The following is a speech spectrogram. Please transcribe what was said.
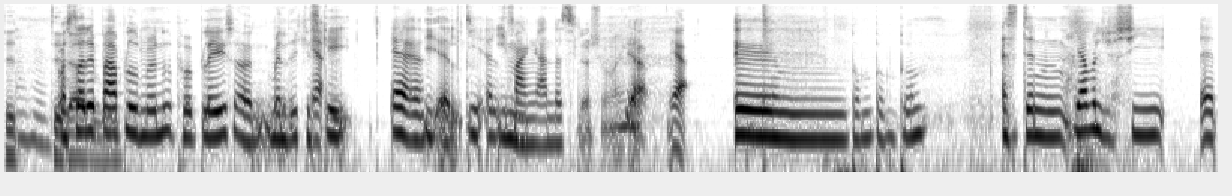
det, Mhm. det og så er det bare blevet møntet på blazeren, men det kan Ja. ske Ja, ja. i alt. I, alt I mange andre situationer. Ikke? Ja. ja. Øhm, bum, bum, bum. Altså, den, jeg vil jo sige, at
